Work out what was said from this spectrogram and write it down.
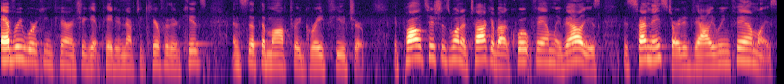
Every working parent should get paid enough to care for their kids and set them off to a great future. If politicians want to talk about, quote, family values, it's time they started valuing families.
